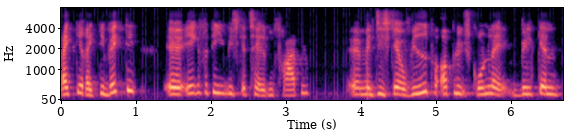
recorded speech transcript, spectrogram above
rigtig, rigtig vigtig. Øh, ikke fordi vi skal tale dem fra den, øh, men de skal jo vide på oplyst grundlag, hvilken,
